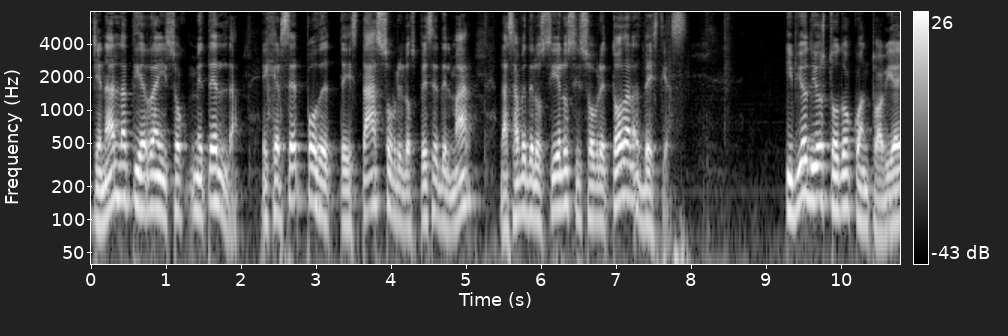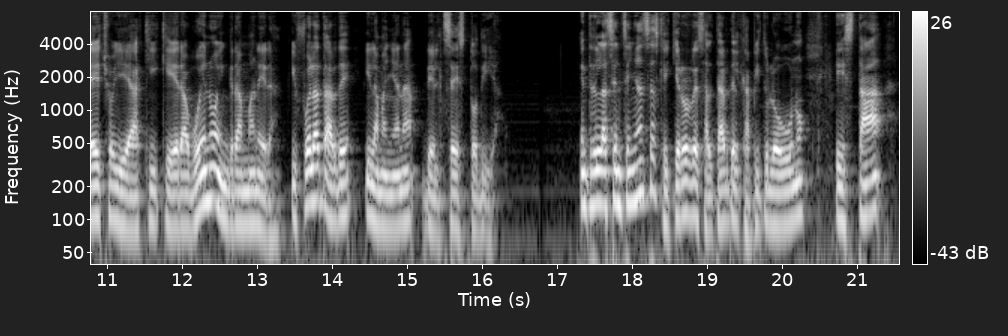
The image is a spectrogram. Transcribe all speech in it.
llenad la tierra y sometedla, ejerced potestad sobre los peces del mar, las aves de los cielos y sobre todas las bestias. Y vio Dios todo cuanto había hecho y he aquí que era bueno en gran manera. Y fue la tarde y la mañana del sexto día. Entre las enseñanzas que quiero resaltar del capítulo 1 está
